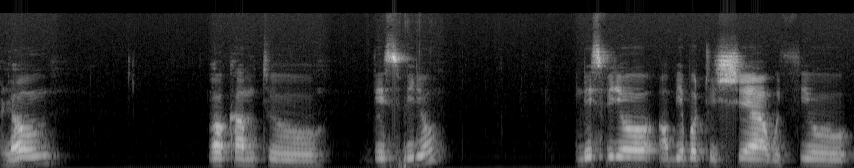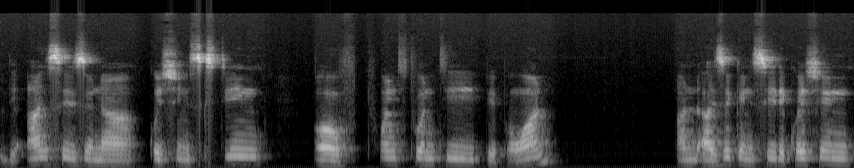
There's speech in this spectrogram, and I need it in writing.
Hello, welcome to this video. In this video, I'll be able to share with you the answers on uh, question 16 of 2020 paper 1. And as you can see, the question,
